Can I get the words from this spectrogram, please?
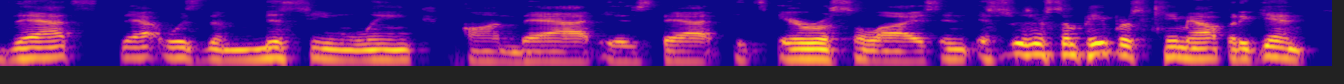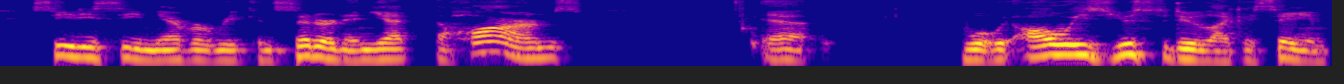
that's that was the missing link on that is that it's aerosolized. And there's some papers came out, but again, CDC never reconsidered. And yet the harms, uh, what we always used to do, like I say, in,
